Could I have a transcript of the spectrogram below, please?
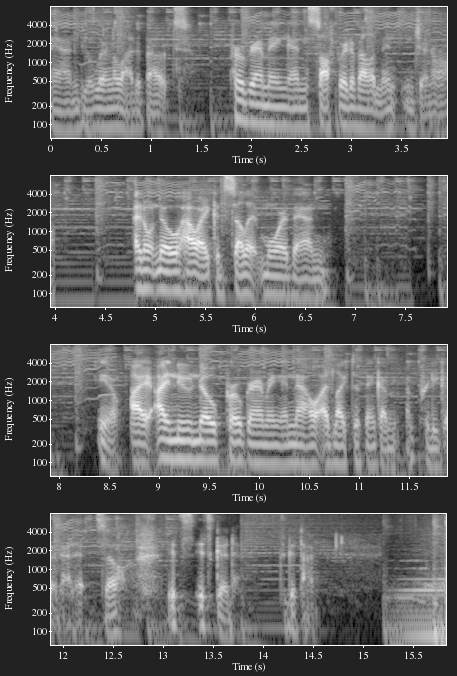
and you'll learn a lot about programming and software development in general. I don't know how I could sell it more than, you know, I, I knew no programming and now I'd like to think I'm, I'm pretty good at it. So it's, it's good. It's a good time.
